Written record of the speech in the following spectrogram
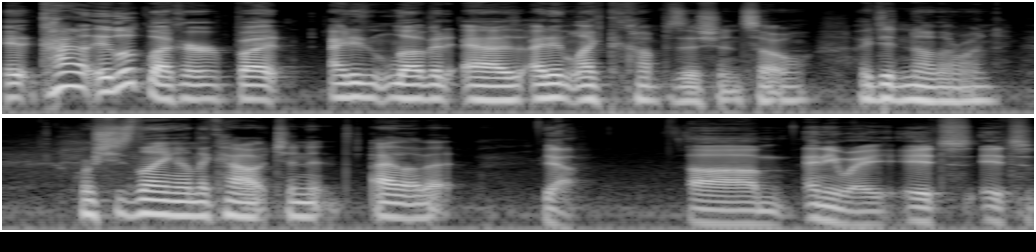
it kind of it looked like her, but I didn't love it as I didn't like the composition. So I did another one where she's laying on the couch, and it, I love it. Yeah. Um, anyway, it's it's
